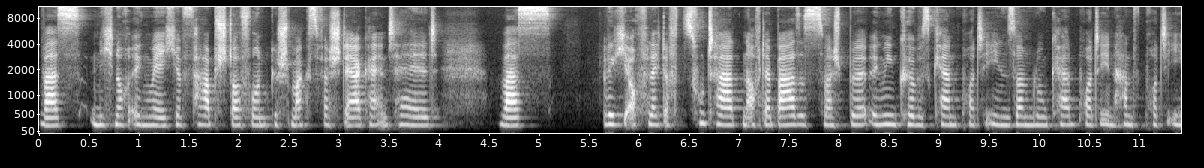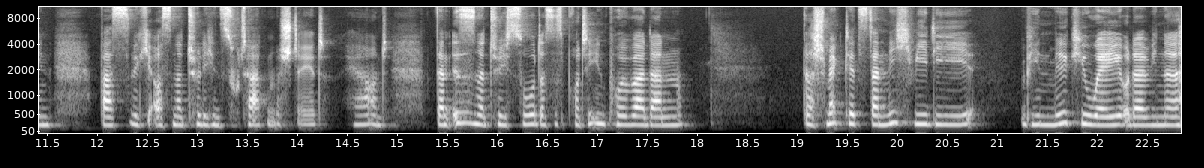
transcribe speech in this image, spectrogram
was nicht noch irgendwelche Farbstoffe und Geschmacksverstärker enthält, was wirklich auch vielleicht auf Zutaten auf der Basis, zum Beispiel irgendwie ein Kürbiskernprotein, Sonnenblumenkernprotein, Hanfprotein, was wirklich aus natürlichen Zutaten besteht. Ja, und dann ist es natürlich so, dass das Proteinpulver dann, das schmeckt jetzt dann nicht wie die wie ein Milky Way oder wie eine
